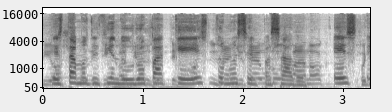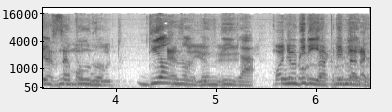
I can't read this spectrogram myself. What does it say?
Estamos diciendo a Europa que esto no es el pasado, es el futuro. Dios nos bendiga. Hungría primero.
